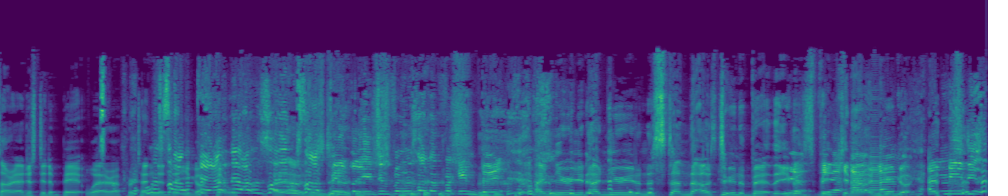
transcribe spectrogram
Sorry, I just did a bit where I pretended that, that, you got bit? I, knew, I was like, I- I was that bit that you just? Was that a fucking bit? I knew you'd. I knew you'd understand that I was doing a bit that you were speaking out and you got. Immediately,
